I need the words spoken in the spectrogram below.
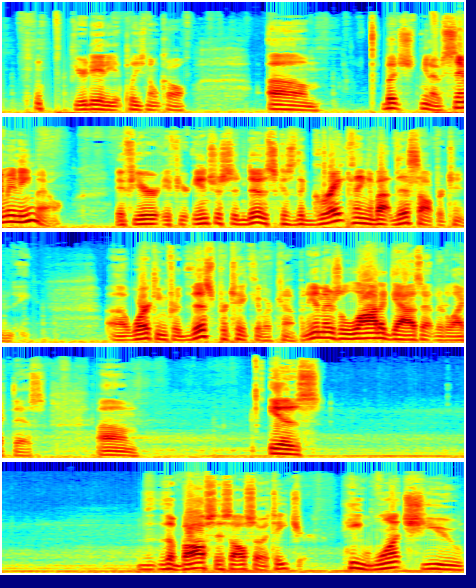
if you're an idiot, please don't call. Um, but you know, send me an email if you're if you're interested in doing this because the great thing about this opportunity uh, working for this particular company and there's a lot of guys out there like this um, is the boss is also a teacher. He wants you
